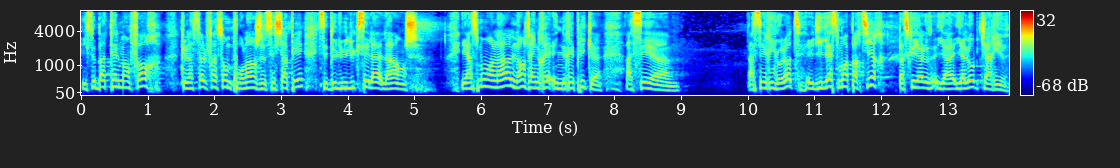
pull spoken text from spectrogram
il se bat tellement fort que la seule façon pour l'ange de s'échapper, c'est de lui luxer la hanche. Et à ce moment-là, l'ange a une, réplique assez, euh, assez rigolote. il dit Laisse-moi partir parce qu'il y a l'aube qui arrive.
